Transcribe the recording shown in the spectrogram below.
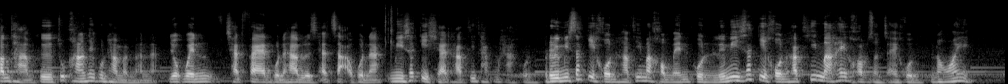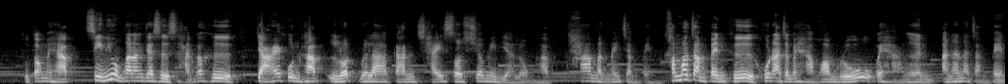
คำถามคือทุกครั้งที่คุณทำแบบนั้นอะยกเว้นแชทแฟนคุณนะครับหรือแชทสาวคุณนะมีสักกี่แชทครับที่ทักมาหาคุณ หรือมีสักกี่คนครับที่มาคอมเมนต์คุณ หรือมีสักกี่คนครับที่มาให้ความสนใจคุณน้อย ถูกต้องไหมครับ สิ่งที่ผมกำลังจะสื่อสารก็คือ อยากให้คุณครับ ลดเวลาการใช้โซเชียลมีเดียลงครับ ถ้ามันไม่จำเป็นคำว่าจำเป็นคือ คุณอาจจะไปหาความรู้ไปหาเงิน อันนั้นอาจจำเป็น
